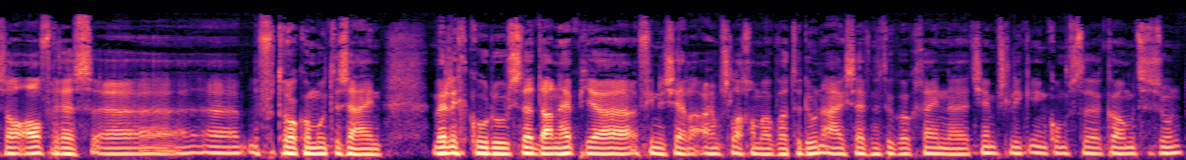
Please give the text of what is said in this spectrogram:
Zal Alvarez eh, eh, vertrokken moeten zijn. Wellicht Kudus. Eh, Dan heb je financiële armslag om ook wat te doen. Ajax heeft natuurlijk ook geen Champions League inkomsten komend seizoen.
